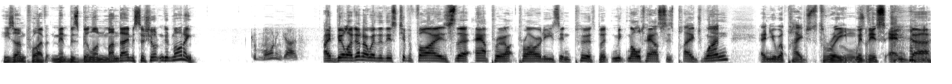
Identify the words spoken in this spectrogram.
his own private members bill on Monday. Mr. Shorten, good morning. Good morning, guys. Hey, Bill, I don't know whether this typifies the, our pri- priorities in Perth, but Mick Malthouse is page one and you are page three with this. And uh,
